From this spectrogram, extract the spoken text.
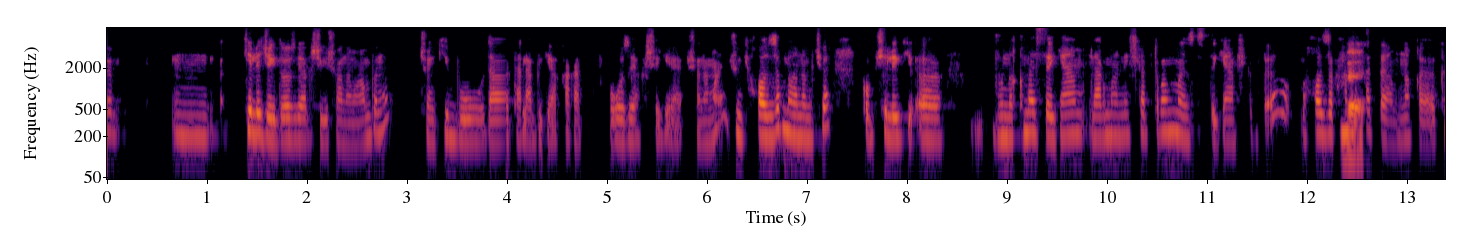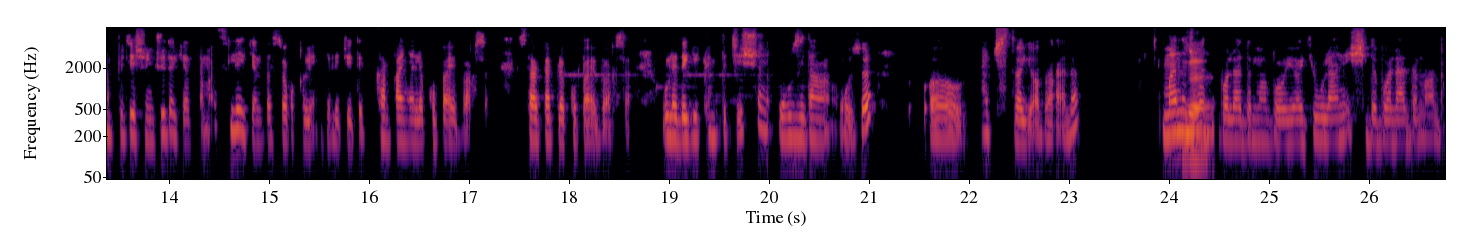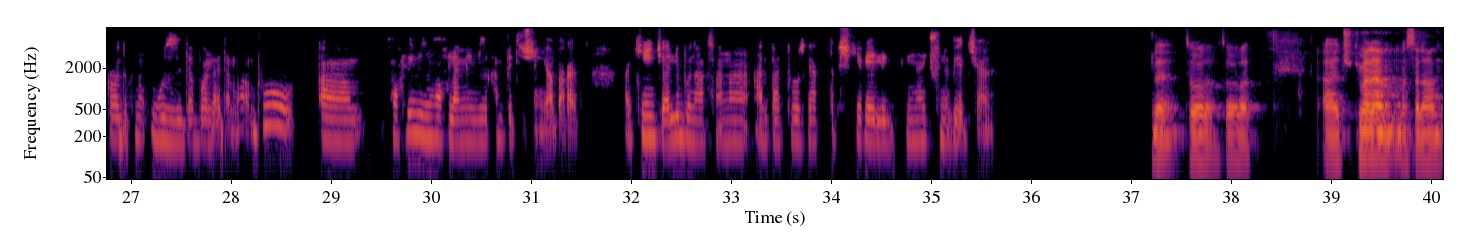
kelajakda o'zgarishiga ishonaman buni chunki bu davr talabiga qarab o'zgarishiga ishonaman chunki hozir manimcha ko'pchilik buni qilmasak ham normalniy ishlab turibmiz degan fikrda hozir haqiqatdan bunaqa competition juda katta emas lekin tasavvur qiling kelajakda kompaniyalar ko'payib borsa startaplar ko'payib borsa ulardagi competition o'zidan o'zi kачествоga olib boradi menejment bo'ladimi bu yoki ularni ishida bo'ladimi produktni o'zida bo'ladimi bu xohlaymizmi xohlamaymizmi competitionga olib boradi va keyinchalik bu narsani albatta o'zgartirish kerakligini tushunib yetishadi да to'g'ri to'g'ri chunki man ham masalan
